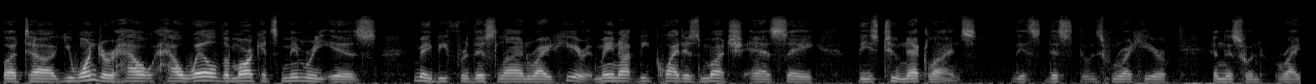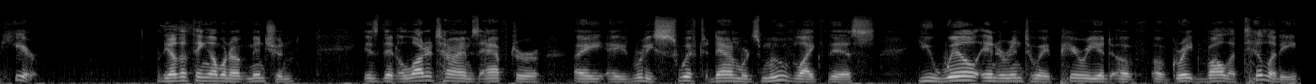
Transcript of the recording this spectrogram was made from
But uh, you wonder how, how well the market's memory is maybe for this line right here. It may not be quite as much as, say, these two necklines. This, this, this one right here and this one right here. The other thing I want to mention is that a lot of times after a, a really swift downwards move like this, you will enter into a period of, of great volatility.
